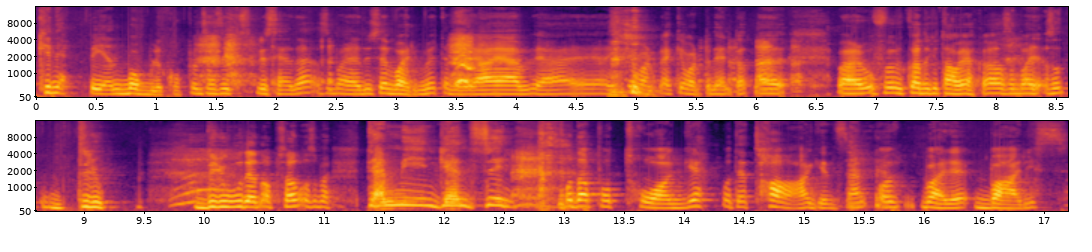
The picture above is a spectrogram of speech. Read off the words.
kneppe igjen boblekoppen, sånn at jeg ikke skulle se det. Og så bare 'Du ser varm ut.' Jeg bare 'Ja, jeg, jeg, jeg, er ikke varm, jeg er ikke varm i det hele tatt.' Men, 'Hvorfor kan du ikke ta av jakka?' Og så, bare, og så dro, dro den opp sånn, og så bare 'Det er min genser!' Og da på toget måtte jeg ta av genseren og bare baris.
